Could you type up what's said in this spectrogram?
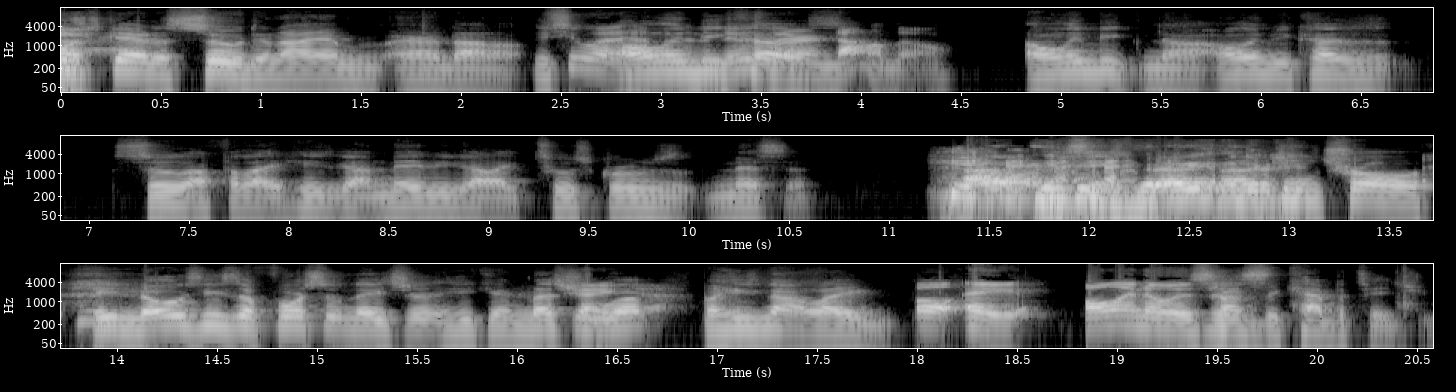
more scared of Suh than I am Aaron Donald. you see what Only happened in the news because- with Aaron Donald though? Only be no, only because Suh, I feel like he's got maybe got like two screws missing. Donald is he's very under control. He knows he's a force of nature. He can mess Okay. you up, but he's not like Oh, hey, All I know is, trying is to decapitate you.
